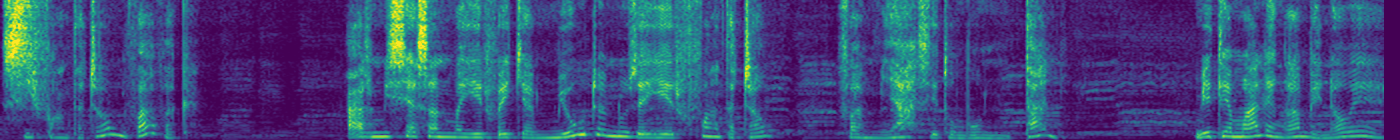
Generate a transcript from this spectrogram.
sy fantatrao ny vavaka, ary misy asany mahery vaika mihoatra noho izay hery fantatrao fa miasa eto ambonin'ny tany. Mety hamaly angamba ianao hoe,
